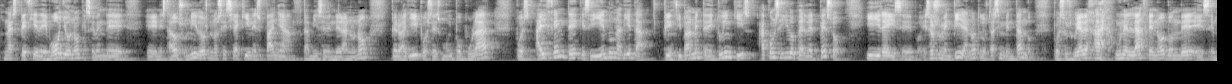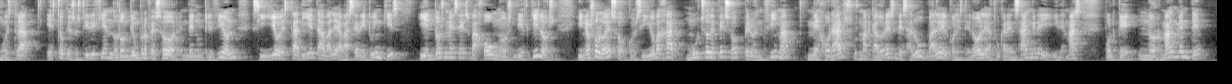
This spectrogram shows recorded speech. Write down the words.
una especie de bollo, ¿no? Que se vende en Estados Unidos. No sé si aquí en España también se venderán o no, pero allí pues es muy popular. Pues hay gente que siguiendo una dieta principalmente de Twinkies ha conseguido perder peso. Y diréis, eh, eso es mentira, ¿no? Te lo estás inventando. Pues os voy a dejar un enlace, ¿no? Donde eh, se muestra esto que os estoy diciendo, donde un profesor de nutrición siguió esta dieta, ¿vale? A base de Twinkies y en dos meses bajó unos 10 kilos. Y no solo eso, consiguió bajar mucho de peso, pero encima mejorar sus marcadores de salud, ¿vale? El colesterol, el azúcar en sangre y demás. Porque normalmente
